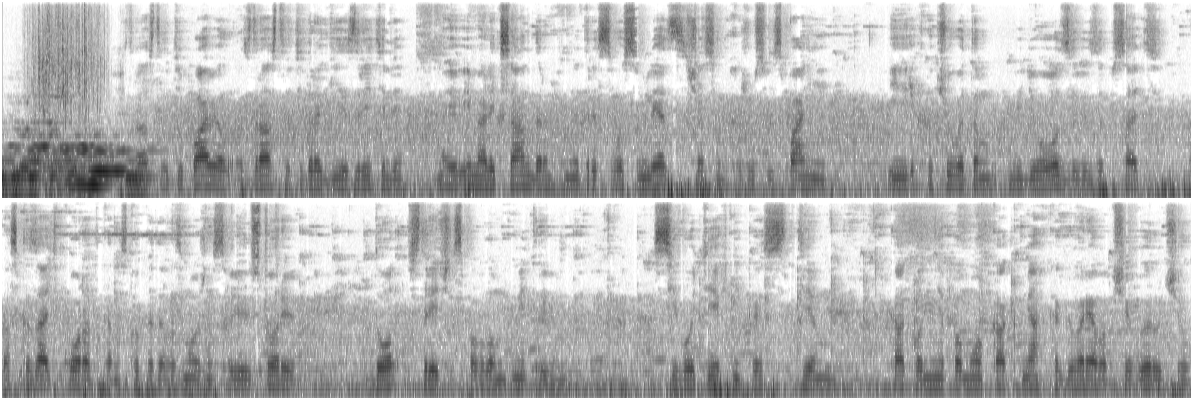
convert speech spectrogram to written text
Здравствуйте, Павел. Здравствуйте, дорогие зрители. Мое имя Александр, мне 38 лет, сейчас я нахожусь в Испании. И хочу в этом видеоотзыве записать, рассказать коротко, насколько это возможно, свою историю до встречи с Павлом Дмитриевым, с его техникой, с тем, как он мне помог, как, мягко говоря, вообще выручил,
